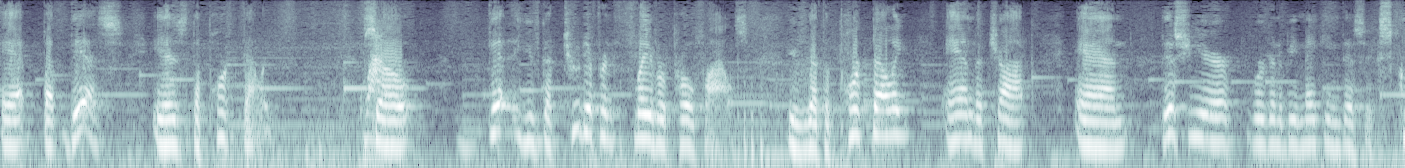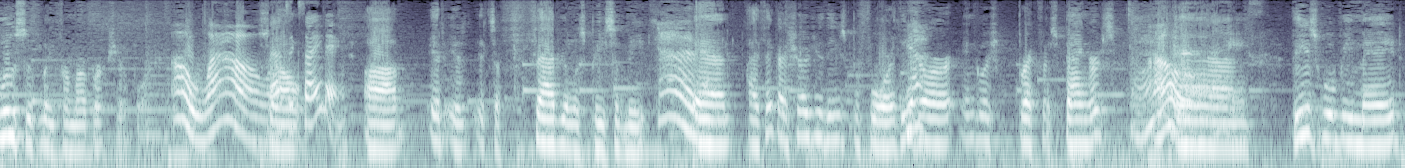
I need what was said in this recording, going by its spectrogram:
and, but this is the pork belly. So thi- you've got two different flavor profiles. You've got the pork belly and the chop, and this year we're going to be making this exclusively from our Berkshire pork. Oh wow. So- That's exciting. Uh, it is, it's a fabulous piece of meat. Yes. And I think I showed you these before. These Yeah. are English breakfast bangers. Oh, and nice. these will be made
